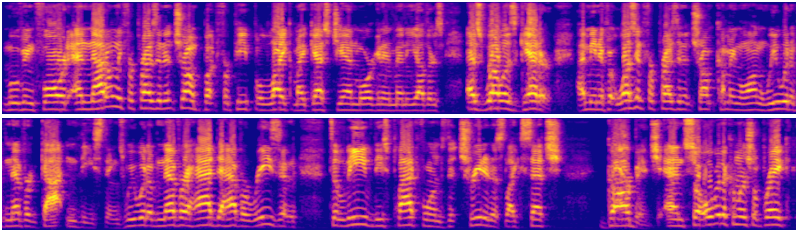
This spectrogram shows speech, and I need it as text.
moving forward. And not only for President Trump, but for people like my guest Jan Morgan and many others, as well as Gettr. I mean, if it wasn't for President Trump coming along, we would have never gotten these things. We would have never had to have a reason to leave these platforms that treated us like such garbage. And so over the commercial break,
